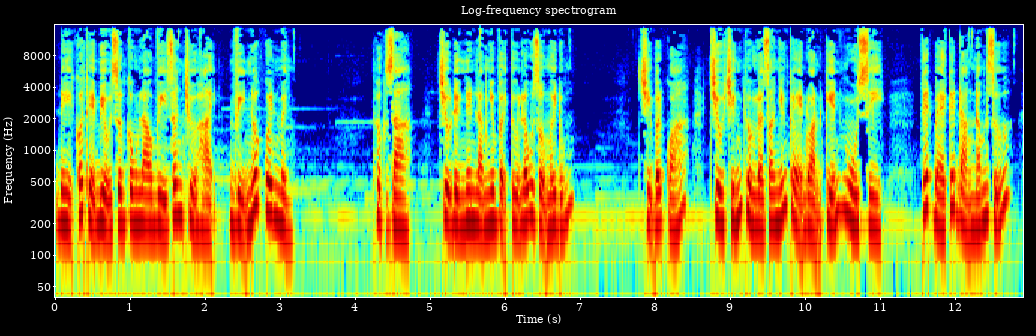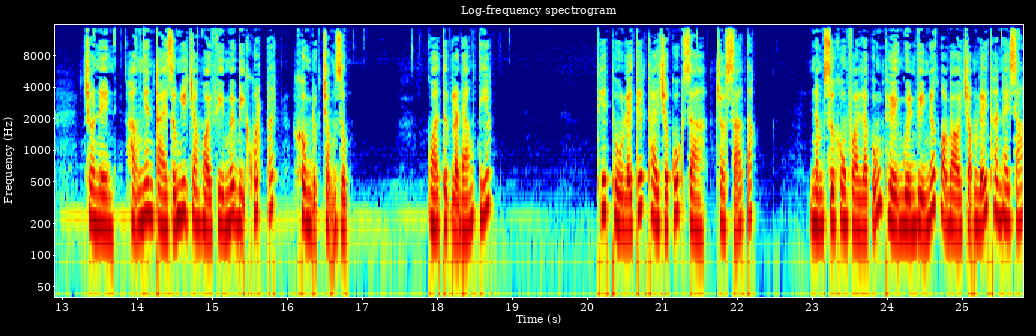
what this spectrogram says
để có thể biểu dương công lao vì dân trừ hại, vì nước quên mình thực ra, triều đình nên làm như vậy từ lâu rồi mới đúng. Chỉ bất quá, triều chính thường là do những kẻ đoạn kiến, ngu si, kết bè kết đảng nắm giữ. Cho nên, hạng nhân tài giống như trang hoài phi mới bị khuất tất, không được trọng dụng. Quả thực là đáng tiếc. Thiết thủ lại tiếc thay cho quốc gia, cho xã tắc. Năm xưa không phải là cũng thề nguyện vì nước mà bảo trọng lấy thân hay sao?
